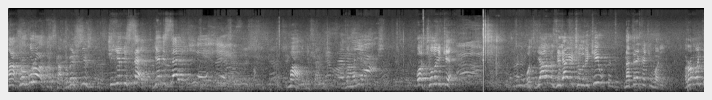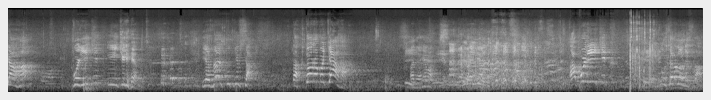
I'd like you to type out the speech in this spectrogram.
А, прокурор розкажу. Ви ж всі ж. Чи є місцеві? Є місцеві? Мало місцеві. Взагалі. От чоловіки. От я розділяю чоловіків на три категорії: роботяга, політик і інтелігент. Я знаю, що тут є всякі. Так, хто роботяга? А де нема? А політик? Ну, все одно не справа.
